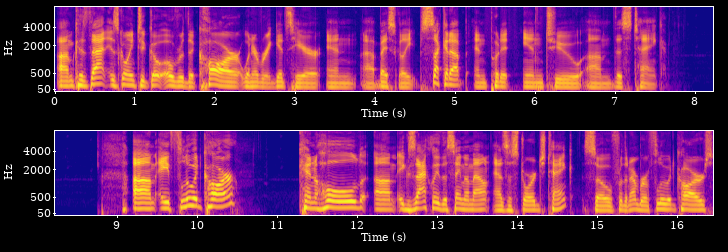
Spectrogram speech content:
because um, that is going to go over the car whenever it gets here and uh, basically suck it up and put it into um, this tank. Um, a fluid car can hold um, exactly the same amount as a storage tank. So for the number of fluid cars,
